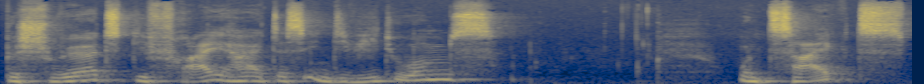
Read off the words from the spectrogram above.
beschwört die Freiheit des Individuums und zeigt,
